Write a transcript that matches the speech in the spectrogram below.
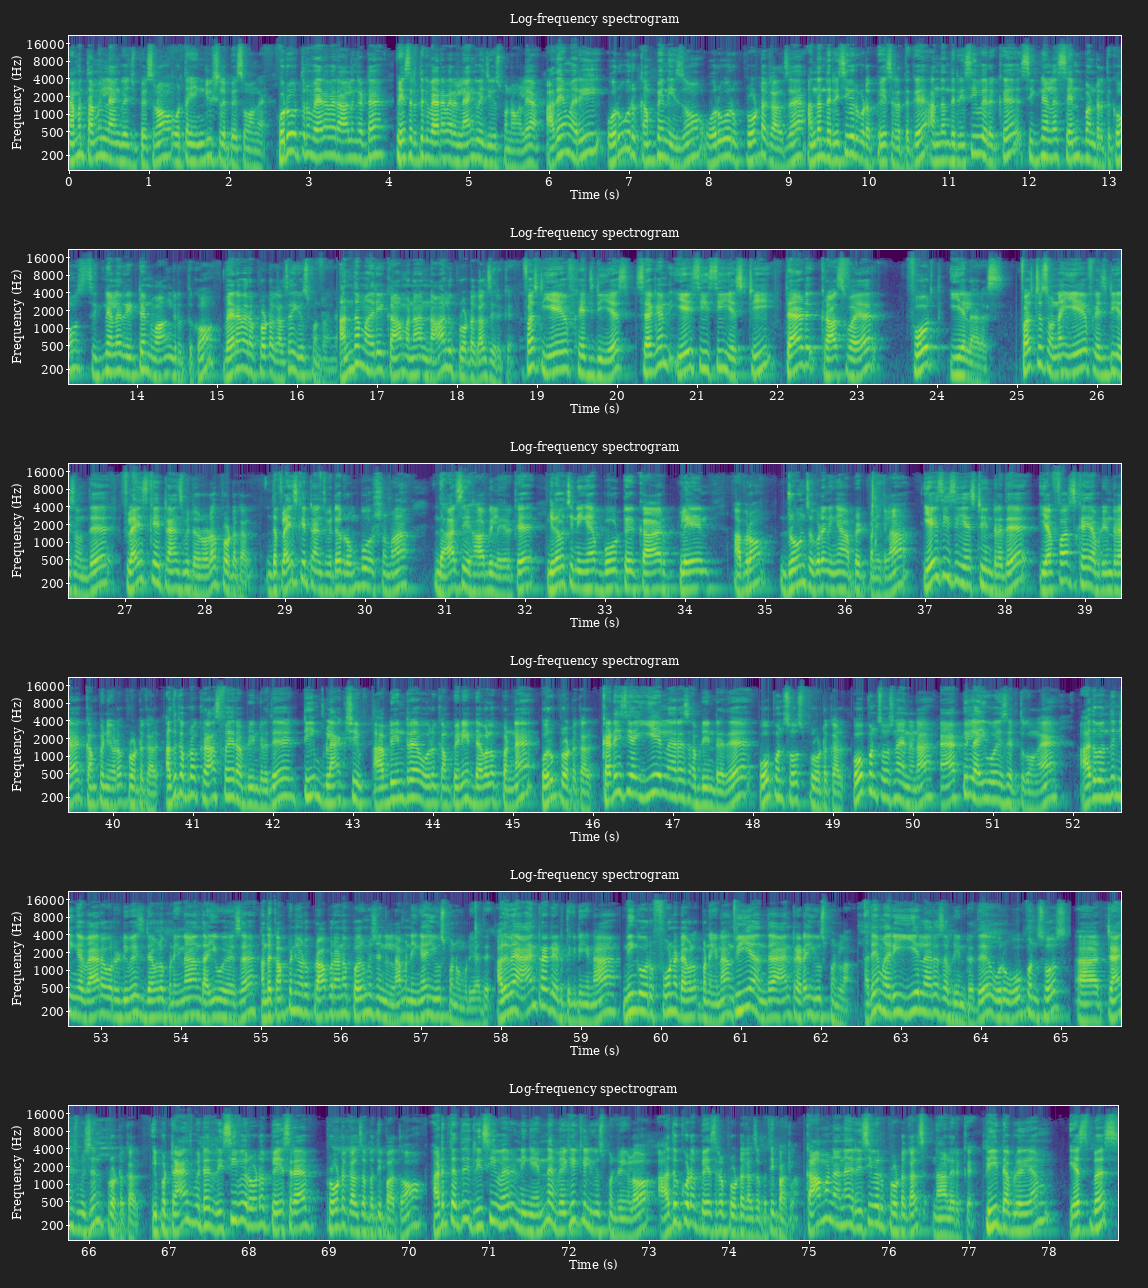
நம்ம தமிழ் லாங்குவேஜ் பேசுகிறோம் ஒருத்தங்க இங்கிலீஷில் பேசுவாங்க. ஒரு ஒருத்தரும் வேறு வேறு ஆளுங்கிட்ட பேசுகிறதுக்கு வேறு வேறு லாங்குவேஜ் யூஸ் பண்ணுவாங்க இல்லையா? அதே மாதிரி ஒரு ஒரு கம்பெனிஸும் ஒரு ஒரு ப்ரோட்டோகால்ஸை அந்தந்த ரிசீவர் கூட பேசுகிறதுக்கு அந்தந்த ரிசீவருக்கு சிக்னலை சென்ட் பண்ணுறதுக்கும் சிக்னலை ரிட்டர்ன் வாங்குறதுக்கும் வேறு வேறு ப்ரோட்டோகால்ஸை யூஸ் பண்ணுறாங்க அந்த மாதிரி காமனாக நாலு ப்ரோட்டோகால்ஸ் இருக்குது first AF HDS second ACCST third Crossfire fourth ELRS first சொன்ன ஏஎஃப்ஹெச்டிஎஸ் வந்து ஃப்ளைஸ்கே டிரான்ஸ்மிட்டரோட ப்ரோட்டோகால் இந்த ஃப்ளைஸ்கே டிரான்ஸ்மிட்டர் ரொம்ப வருஷமாக இந்த ஆர்சி ஹாபியில் இருக்குது இதை வச்சு நீங்கள் போட்டு கார் பிளேன் அப்புறம் ட்ரோன்ஸை கூட நீங்கள் அப்டேட் பண்ணிக்கலாம். ஏசிசிஎஸ்டின்றது எஃப்ஆர் ஸ்கை அப்படின்ற கம்பெனியோட ப்ரோட்டோகால் அதுக்கப்புறம் கிராஸ்ஃபயர் அப்படின்றது டீம் பிளாக் ஷிப் அப்படின்ற ஒரு கம்பெனி டெவலப் பண்ண ஒரு ப்ரோட்டோகால் கடைசியாக இஎல்ஆர்எஸ் அப்படின்றது ஓப்பன் சோர்ஸ் ப்ரோட்டோகால் ஓப்பன் சோர்ஸ்னா என்னன்னா ஆப்பிள் ஐஓஎஸ் எடுத்துக்கோங்க. அது வந்து நீங்கள் வேற ஒரு டிவைஸ் டெவலப் பண்ணீங்கன்னா அந்த ஐஓஎஸை அந்த கம்பெனியோட ப்ராப்பரான பெர்மிஷன் இல்லாமல் நீங்கள் யூஸ் பண்ண முடியாது. அதுவே ஆண்ட்ராய்டு எடுத்துக்கிட்டிங்கன்னா நீங்கள் ஒரு ஃபோனை டெவலப் பண்ணீங்கன்னா ஃப்ரீயாக அந்த ஆண்ட்ராய்டை யூஸ் பண்ணலாம். அதே மாதிரி இஎல்ஆர்எஸ் அப்படின்றது ஒரு ஓப்பன் சோர்ஸ் டிரான்ஸ்மிஷன் ப்ரோட்டோகால் இப்போ டிரான்ஸ்மிட்டர் ரிசீவரோட பேசுகிற ப்ரோட்டோகால்ஸை பற்றி பார்த்தோம். அடுத்தது ரிசீவர் நீங்கள் என்ன வெஹிக்கிள் யூஸ் பண்ணுறீங்களோ அது கூட பேசுகிற ப்ரோட்டோகால்ஸை பற்றி பார்க்கலாம். காமனான ரிசீவர் ப்ரோட்டோகால்ஸ் நாலு இருக்குது PWM SBUS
